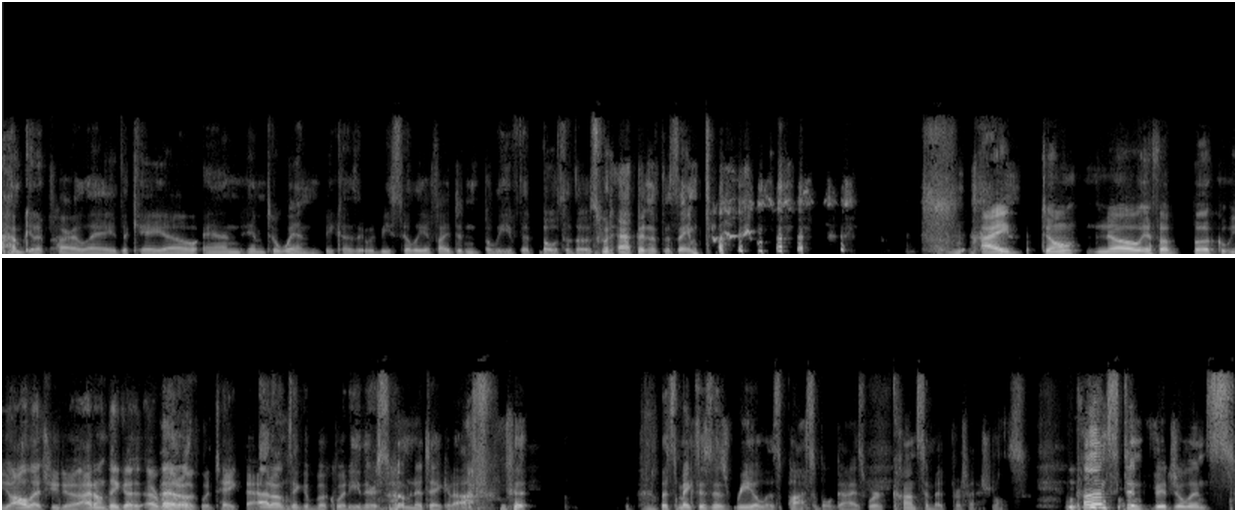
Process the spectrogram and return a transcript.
I'm going to parlay the KO and him to win because it would be silly if I didn't believe that both of those would happen at the same time. I don't know if a book. I'll let you do it. I don't think a, a real book would take that. I don't think a book would either, so I'm going to take it off. Let's make this as real as possible, guys. We're consummate professionals. Constant vigilance.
